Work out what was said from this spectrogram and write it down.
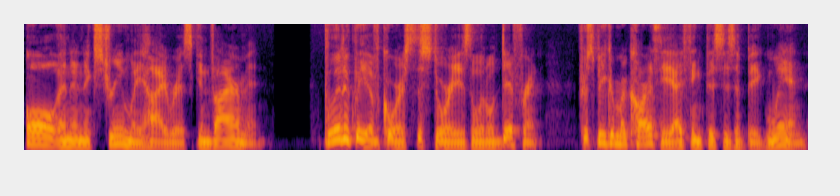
all in an extremely high risk environment. Politically, of course, the story is a little different. For Speaker McCarthy, I think this is a big win.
